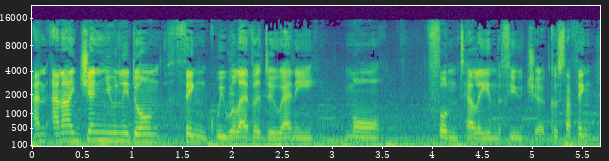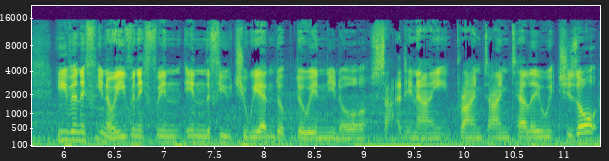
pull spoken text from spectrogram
And and I genuinely don't think we will ever do any more fun telly in the future because I think even if you know even if in in the future we end up doing you know Saturday night prime time telly which is all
